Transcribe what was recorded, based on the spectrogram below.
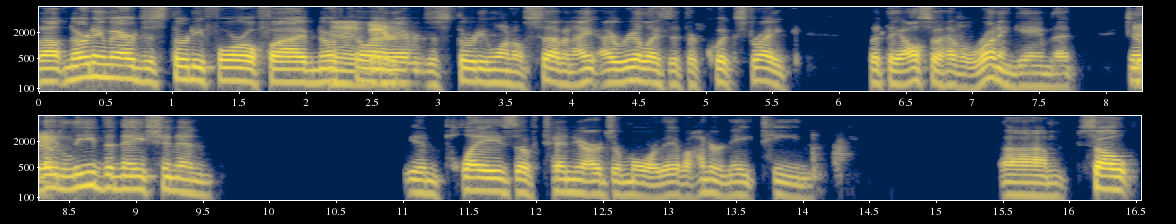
Well, Notre Dame averages 3405. North Eh, Carolina better. averages 3107. I, I realize that they're quick strike, but they also have a running game that you know Yeah. they lead the nation in in plays of 10 yards or more. They have 118. Um, so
